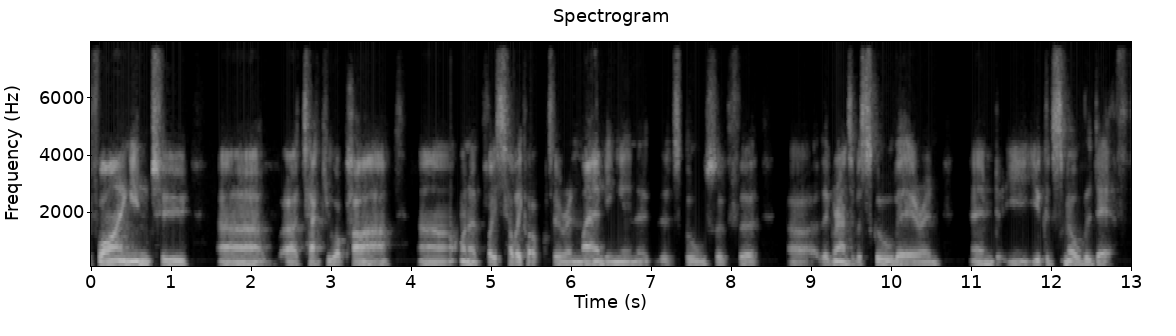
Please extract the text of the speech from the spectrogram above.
flying into uh, uh, Takua Pa uh, on a police helicopter and landing in the, the schools of the, uh, the grounds of a school there, and and you, you could smell the death.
